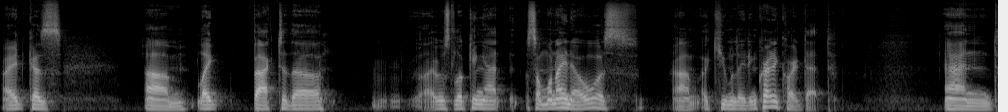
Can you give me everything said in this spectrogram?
right? Because, um, like, back to the I was looking at someone I know was um, accumulating credit card debt. And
